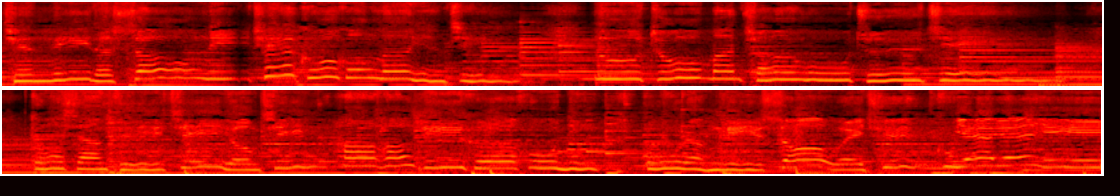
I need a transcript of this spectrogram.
牵你的手，你却哭红了眼睛。路途漫长无止境，多想提起勇气，好好地呵护你。不让你受委屈，哭也愿意。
